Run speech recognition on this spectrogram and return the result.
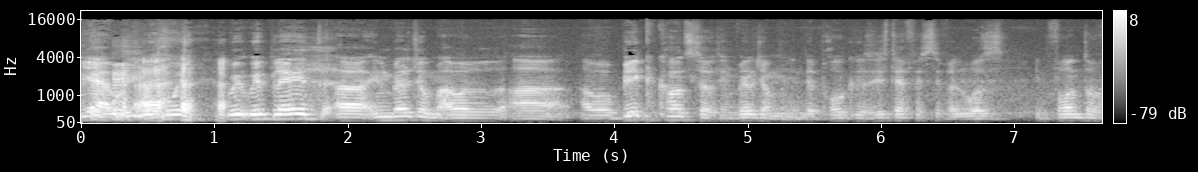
Yeah, we, we, we, we played uh, in Belgium. Our uh, our big concert in Belgium in the Prog-Résiste Festival was in front of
